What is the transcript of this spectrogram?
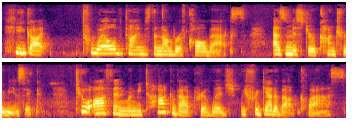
he got 12 times the number of callbacks as Mr. Country Music. Too often, when we talk about privilege, we forget about class.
